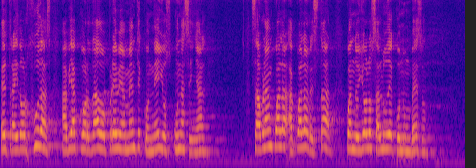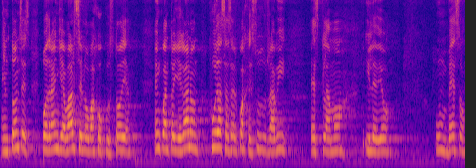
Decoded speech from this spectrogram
El traidor Judas había acordado previamente con ellos una señal. Sabrán a cuál arrestar cuando yo los salude con un beso. Entonces podrán llevárselo bajo custodia. En cuanto llegaron, Judas se acercó a Jesús, rabí, exclamó y le dio un beso.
